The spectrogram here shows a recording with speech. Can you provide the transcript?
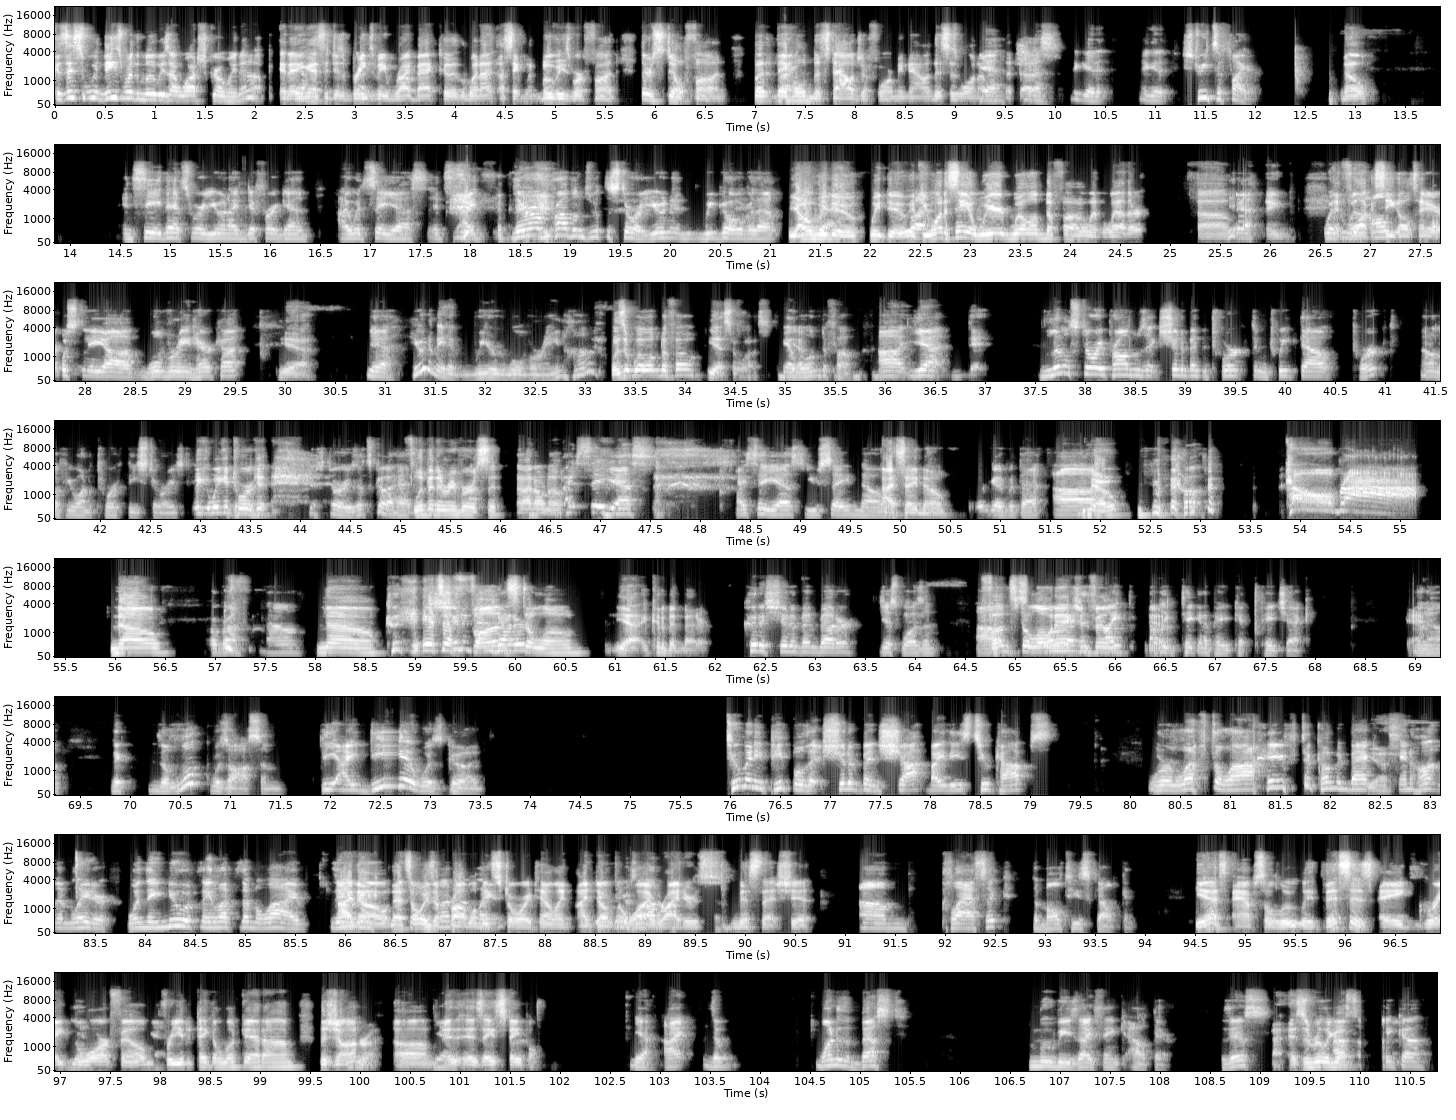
because this these were the movies I watched growing up, and I Yeah. guess it just brings me right back to it. When I, I say when movies were fun, they're still fun, but they Right. hold nostalgia for me now, and this is one of yeah, them that yeah, does. I get it. I get it. Streets of Fire. No, And see, that's where you and I differ again. I would say yes. It's I, there are problems with the story. You and we go over that. Yeah, like we that. do. We do. if you want to see a weird Willem Dafoe in leather, um, Yeah. and, With, and with flock of al- seagulls hair, the uh, Wolverine haircut. Yeah. Yeah, he would have made a weird Wolverine, huh? Was it Willem Dafoe? Yes, it was. Yeah, Willem Dafoe. Uh, yeah, little story problems that should have been twerked and tweaked out. Twerked? I don't know if you want to twerk these stories. we can, we can twerk it, The stories. Let's go ahead. flip it and reverse it. I don't know. I say yes. I say yes. You say no. I say no. We're good with that. Uh, no, Cobra. no, Cobra. No. no. Could, It's a fun. Stallone. Yeah, it could have been better. Could have, should have been better. Just wasn't. Uh, Fun Stallone action film. fight, Probably taking a pay, paycheck. Yeah. You know, the the look was awesome. The idea was good. Too many people that should have been shot by these two cops were left alive to coming back Yes. and haunt them later when they knew if they left them alive. I know that's always a problem in storytelling. I don't know why writers miss that shit. um classic the maltese falcon Yes, absolutely. This is a great Yeah. noir film Yeah. for you to take a look at. Um, the genre um, Yeah. is, is a staple. yeah i the one of the best movies i think out there this This is really good. Casablanca,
